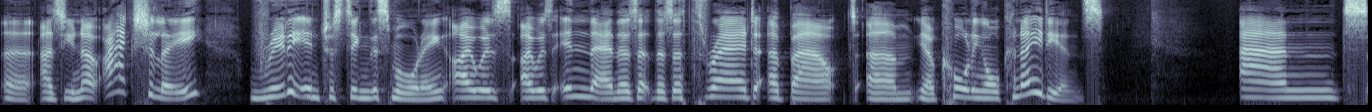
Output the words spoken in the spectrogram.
uh, as you know. Actually, really interesting this morning. I was I was in there. There's a, there's a thread about um, you know calling all Canadians, and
